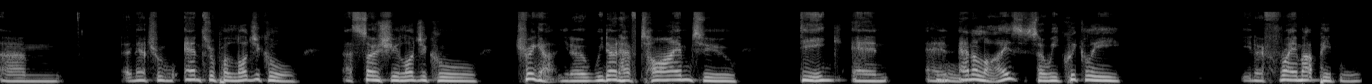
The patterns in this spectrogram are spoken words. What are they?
um, a natural anthropological, a sociological trigger. You know, we don't have time to dig and and mm. analyze so we quickly you know frame up people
